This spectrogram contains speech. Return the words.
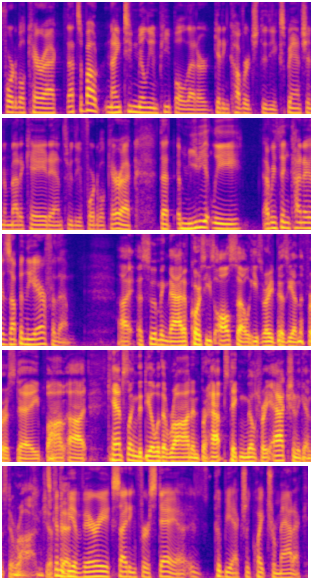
Affordable Care Act. That's about 19 million people that are getting coverage through the expansion of Medicaid and through the Affordable Care Act. That immediately everything kind of is up in the air for them. Uh, assuming that, of course, he's also he's very busy on the first day, bomb, uh, canceling the deal with Iran and perhaps taking military action against Iran. It's going to be a very exciting first day. Uh, it could be actually quite traumatic.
